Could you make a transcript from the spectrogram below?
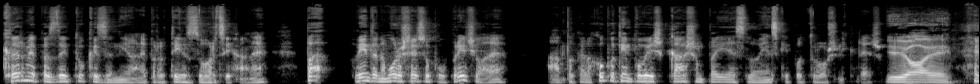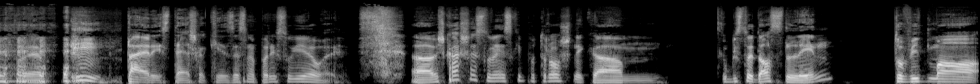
Kar me pa zdaj tukaj zanima, ne prav v teh vzorcih. Pa vem, da ne moreš reči v povprečju, ampak lahko potem poveš, kakšen pa je slovenski potrošnik. Joj, je, ta je res težka, ki je zdaj smo pa res ujel. Uh, veš, kakšen je slovenski potrošnik? Um, v bistvu je dosti len. To vidimo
